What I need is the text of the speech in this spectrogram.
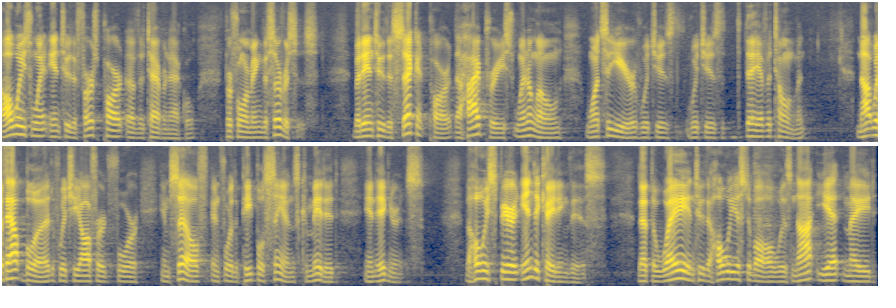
always went into the first part of the tabernacle performing the services. But into the second part, the high priest went alone once a year, which is, which is the Day of Atonement, not without blood, which he offered for himself and for the people's sins committed in ignorance. The Holy Spirit indicating this, that the way into the holiest of all was not yet made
